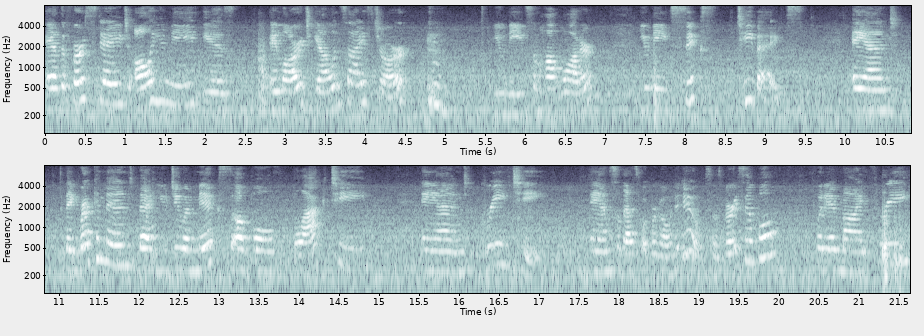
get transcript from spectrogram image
and the first stage, all you need is a large gallon-sized jar. you need some hot water. You need six tea bags, and they recommend that you do a mix of both black tea and green tea. And so that's what we're going to do. So it's very simple. Put in my three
